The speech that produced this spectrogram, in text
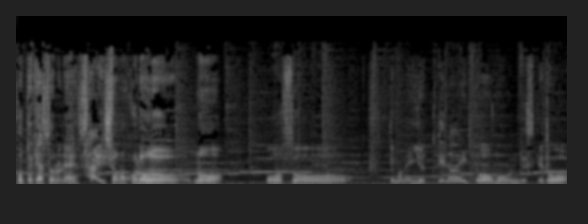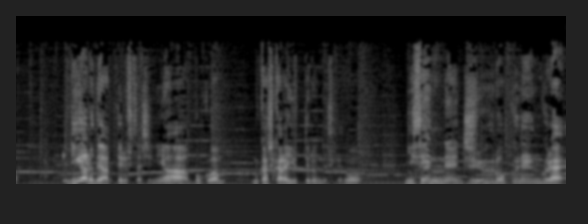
ポッドキャストのね、最初の頃の放送でもね、言ってないと思うんですけど、リアルで会ってる人たちには僕は昔から言ってるんですけど、2016年ぐらい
